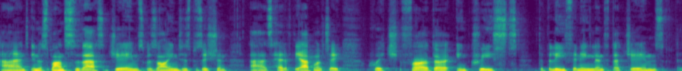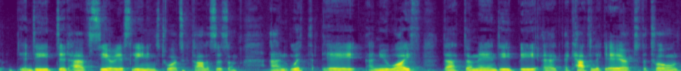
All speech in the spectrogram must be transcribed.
And in response to that, James resigned his position as head of the Admiralty, which further increased the belief in England that James uh, indeed did have serious leanings towards Catholicism, and with a, a new wife, that there may indeed be a, a Catholic heir to the throne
